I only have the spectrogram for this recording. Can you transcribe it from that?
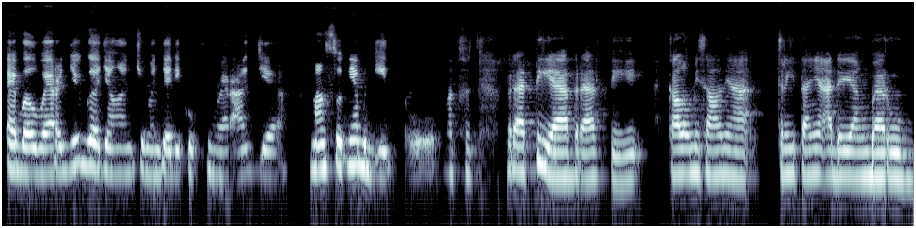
tableware juga jangan cuma jadi cookingware aja. Maksudnya begitu. Maksud berarti ya berarti kalau misalnya ceritanya ada yang baru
